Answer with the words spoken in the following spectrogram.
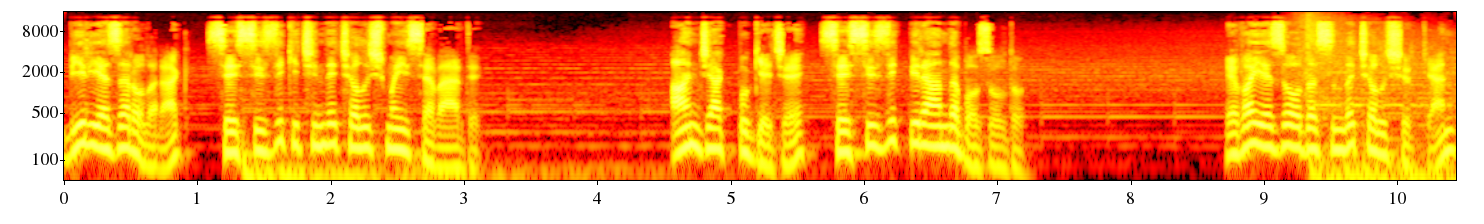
bir yazar olarak, sessizlik içinde çalışmayı severdi. Ancak bu gece, sessizlik bir anda bozuldu. Eva yazı odasında çalışırken,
